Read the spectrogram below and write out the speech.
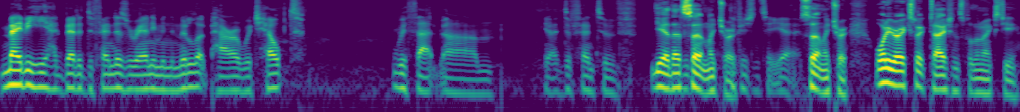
Maybe he had better defenders around him in the middle at Para, which helped with that, um, you know, defensive yeah, that's certainly true. deficiency. Yeah. Certainly true. What are your expectations for the next year?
